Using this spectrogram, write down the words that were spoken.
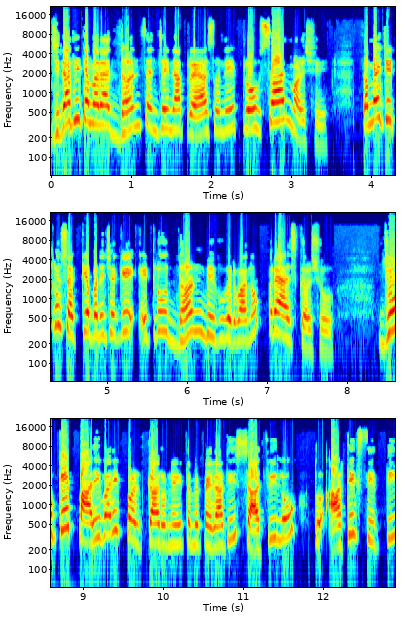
જેનાથી તમારા ધન સંચયના પ્રયાસોને પ્રોત્સાહન મળશે. તમે જેટલું શક્ય બની શકે એટલું ધન ભેગું કરવાનો પ્રયાસ કરશો. જો કે પારિવારિક પડકારોને તમે પહેલાથી સાચવી લો, તો આર્થિક સ્થિતિ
